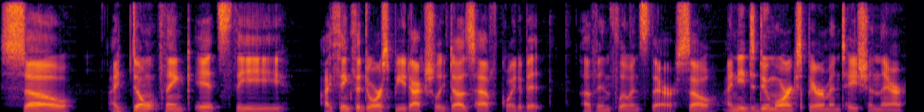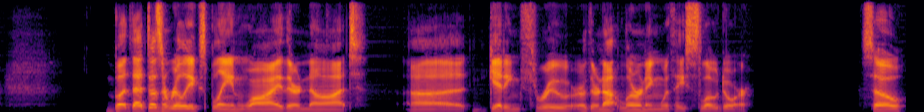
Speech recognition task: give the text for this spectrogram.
So I don't think it's the, I think the door speed actually does have quite a bit of influence there. So I need to do more experimentation there. But that doesn't really explain why they're not uh, getting through or they're not learning with a slow door. So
